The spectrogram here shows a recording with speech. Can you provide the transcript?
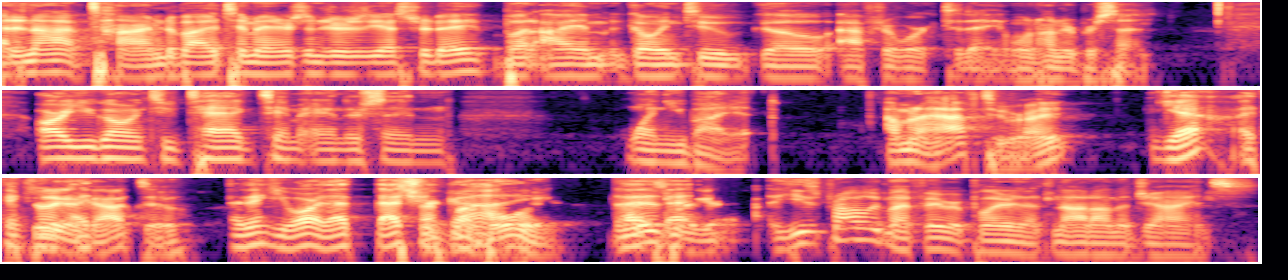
I did not have time to buy a Tim Anderson jersey yesterday, but I am going to go after work today, 100%. Are you going to tag Tim Anderson when you buy it? I'm going to have to, right? Yeah, I I think feel you, like I, I, got to. I think you are. That that's your That's guy. boy. That- that is that- my guy. He's probably my favorite player that's not on the Giants.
